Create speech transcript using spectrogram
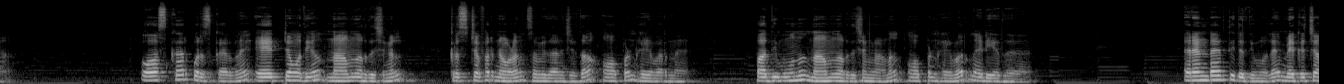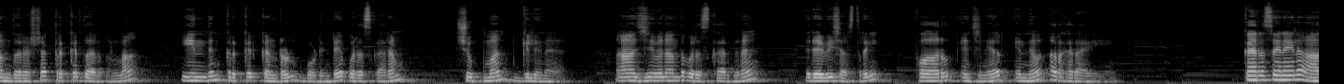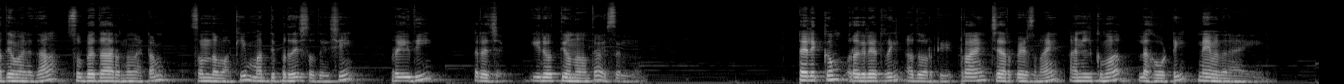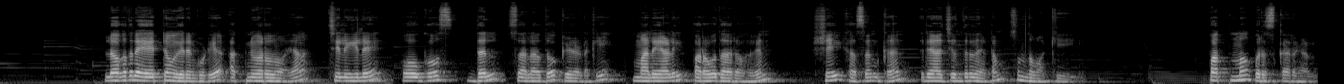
ഓസ്കാർ പുരസ്കാരത്തിന് ഏറ്റവും അധികം നാമനിർദ്ദേശങ്ങൾ ക്രിസ്റ്റഫർ നോളൻ സംവിധാനം ചെയ്ത ഓപ്പൺ ഹൈമറിന് പതിമൂന്ന് നാമനിർദ്ദേശങ്ങളാണ് ഓപ്പൺ ഹൈമർ നേടിയത്. രണ്ടായിരത്തി ഇരുപത്തി മൂന്നിലെ മികച്ച അന്താരാഷ്ട്ര ക്രിക്കറ്റ് താരത്തിനുള്ള ഇന്ത്യൻ ക്രിക്കറ്റ് കൺട്രോൾ ബോർഡിന്റെ പുരസ്കാരം ശുഭ്മാൻ ഗില്ലിന്. ആജീവനാന്ത പുരസ്കാരത്തിന് രവി ശാസ്ത്രി ഫാറൂഖ് എഞ്ചിനീയർ എന്നിവർ അർഹരായി. കരസേനയിലെ ആദ്യ വനിത സുബേദാർ എന്ന നേട്ടം സ്വന്തമാക്കി മധ്യപ്രദേശ് സ്വദേശി പ്രീതി രജക് ഇരുപത്തിയൊന്നാമത്തെ വയസ്സിൽ. ടെലികോം റെഗുലേറ്ററി അതോറിറ്റി ട്രായ് ചെയർപേഴ്സണായി അനിൽകുമാർ ലഹോട്ടി നിയമിതനായി. ലോകത്തിലെ ഏറ്റവും ഉയരം കൂടിയ അഗ്നിപർവതമായ ചിലിയിലെ ഓഗോസ് ദൽ സലാദോ കീഴടക്കി മലയാളി പർവതാരോഹകൻ ഷെയ്ഖ് ഹസൻ ഖാൻ രാജ്യാന്തര നേട്ടം സ്വന്തമാക്കി. പത്മ പുരസ്കാരങ്ങൾ.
